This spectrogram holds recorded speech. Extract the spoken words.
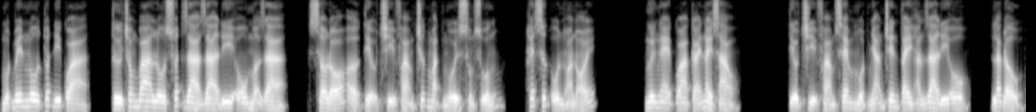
Một bên ngô tuất đi qua từ trong ba lô xuất ra ra đi ô mở ra sau đó ở tiểu chỉ phàm trước mặt ngồi sùng xuống, xuống hết sức ôn hòa nói ngươi nghe qua cái này sao? Tiểu chỉ phàm xem một nhãn trên tay hắn ra đi ô, lắc đầu.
